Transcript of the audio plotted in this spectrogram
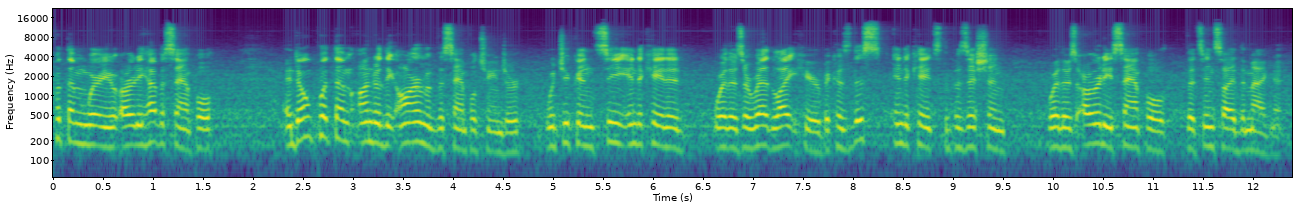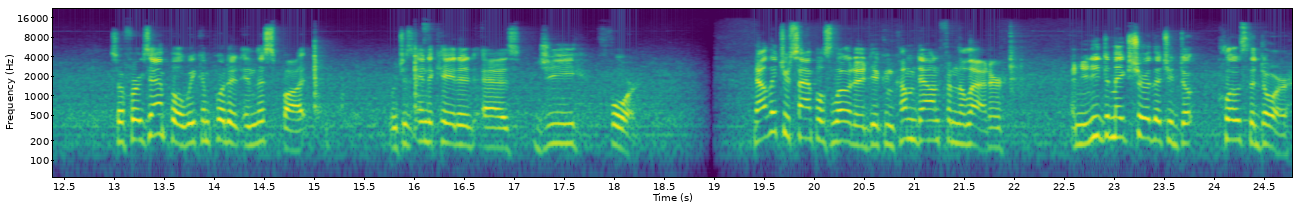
put them where you already have a sample, and don't put them under the arm of the sample changer, which you can see indicated where there's a red light here, because this indicates the position where there's already a sample that's inside the magnet. So for example, we can put it in this spot, which is indicated as G4. Now that your sample's loaded, you can come down from the ladder, and you need to make sure that you close the door.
